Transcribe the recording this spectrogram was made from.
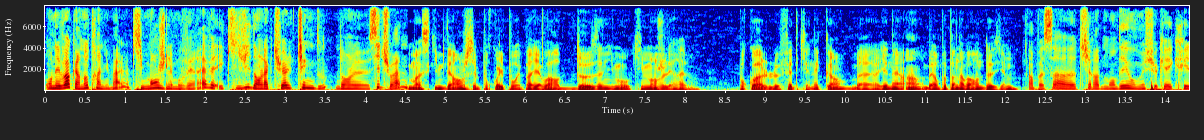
on évoque un autre animal qui mange les mauvais rêves et qui vit dans l'actuel Chengdu, dans le Sichuan. Moi, ce qui me dérange, c'est pourquoi il pourrait pas y avoir deux animaux qui mangent les rêves. Pourquoi le fait qu'il y en ait qu'un, bah, il y en a un, bah, on peut pas en avoir un deuxième? Ah bah ça, euh, t'iras demander au monsieur qui a écrit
